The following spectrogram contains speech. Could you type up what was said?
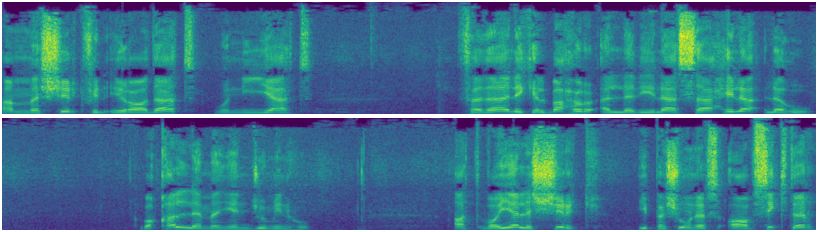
أما الشرك في الإرادات والنيات فذلك البحر الذي لا ساحل له وقل من ينجو منه att vad gäller kyrk i personers avsikter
